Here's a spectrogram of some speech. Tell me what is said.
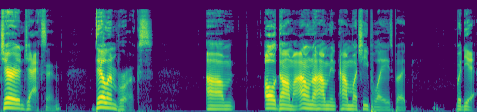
Jaren Jackson, Dillon Brooks, um, Aldama. I don't know how many, how much he plays, but but yeah,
